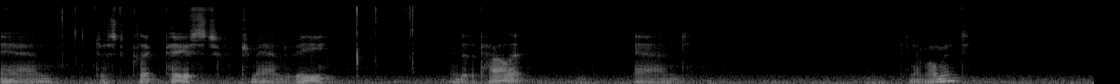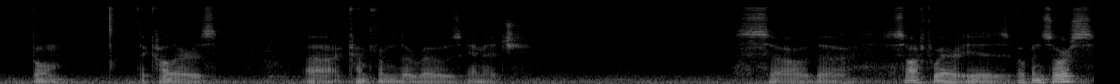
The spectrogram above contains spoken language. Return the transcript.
and just click paste, Command V into the palette, and in a moment, boom, the colors uh, come from the rose image. So the software is open source.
